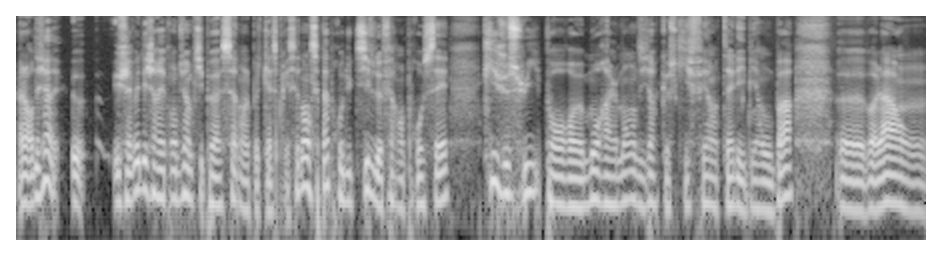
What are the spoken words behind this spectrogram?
Alors déjà, euh, j'avais déjà répondu un petit peu à ça dans le podcast précédent. C'est pas productif de faire un procès qui je suis pour moralement dire que ce qui fait un tel est bien ou pas. voilà, on,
